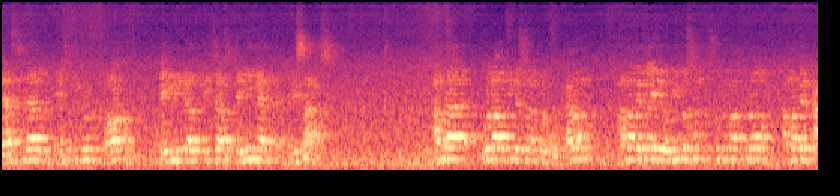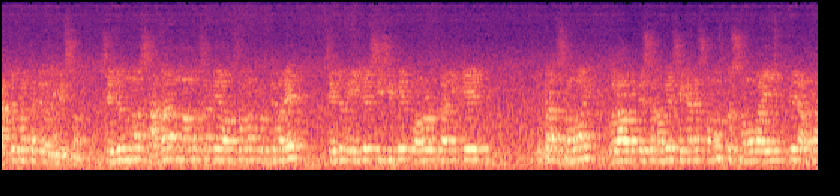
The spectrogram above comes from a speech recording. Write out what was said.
national institute of technical teachers training and research আমরা খোলা অধিবেশন করব। কারণ আমাদের এই অধিবেশন শুধুমাত্র আমাদের কার্যকর্তাদের অধিবেশন। সেই জন্য সাধারণ মানুষ যাতে অংশগ্রহণ করতে পারে সেই জন্য ঈদের শিশিতে পনেরো তারিখে দুটার সময় খোলা অধিবেশন হবে। সেখানে সমস্ত সমবায়ীদের আমরা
